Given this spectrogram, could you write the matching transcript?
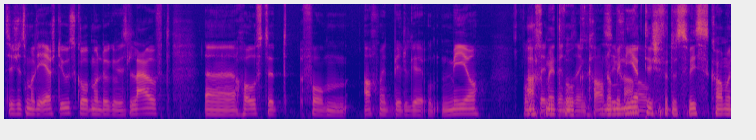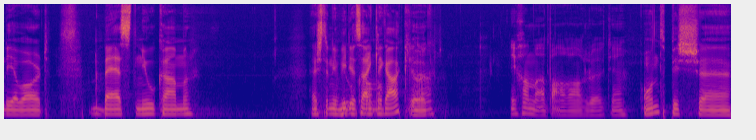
Das ist jetzt mal die erste Ausgabe, mal schauen, wie es läuft. Äh, hosted vom Ahmed Bilge und mir. Und Ahmed Kassi nominiert ist für den Swiss Comedy Award Best Newcomer. Hast du deine Videos Newcomer, eigentlich angeschaut? genau. Ich habe mir ein paar angeschaut, ja. Und bist, äh,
